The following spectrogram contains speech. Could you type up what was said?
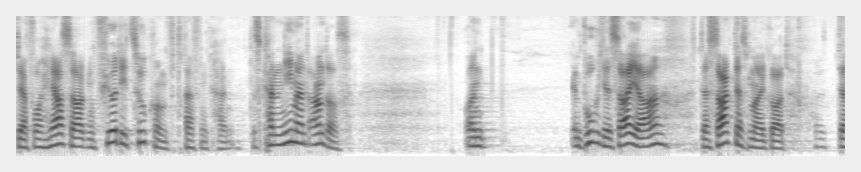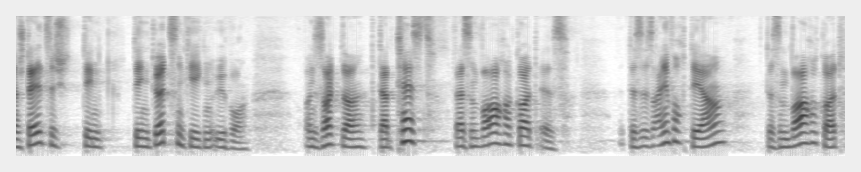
der Vorhersagen für die Zukunft treffen kann. Das kann niemand anders. Und im Buch Jesaja, da sagt das mal Gott, der stellt sich den, den Götzen gegenüber und sagt er, der Test, dass ein wahrer Gott ist, das ist einfach der, dass ein wahrer Gott,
